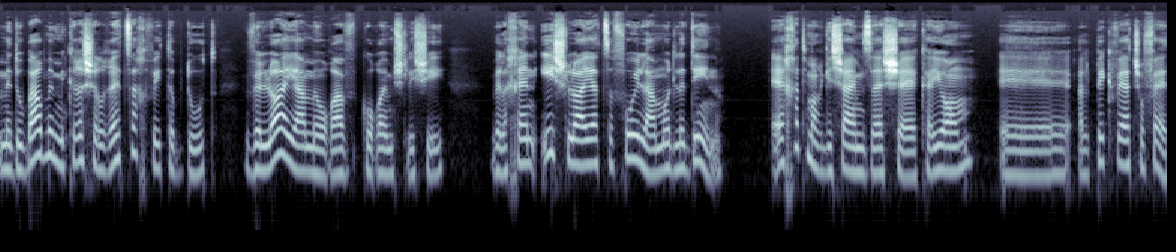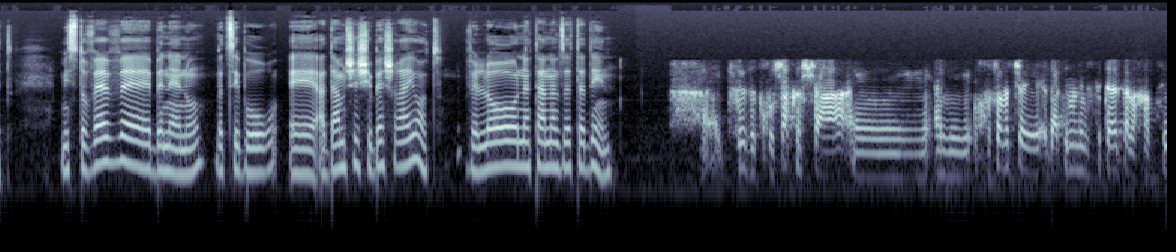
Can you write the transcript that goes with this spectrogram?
מדובר במקרה של רצח והתאבדות, ולא היה מעורב גורם שלישי, ולכן איש לא היה צפוי לעמוד לדין. איך את מרגישה עם זה שכיום, אה, על פי קביעת שופט, מסתובב אה, בינינו, בציבור, אה, אדם ששיבש ראיות, ולא נתן על זה את הדין? תראי, זו תחושה קשה. אה, אני חושבת שדעתי אם אני מסתכלת על החצי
